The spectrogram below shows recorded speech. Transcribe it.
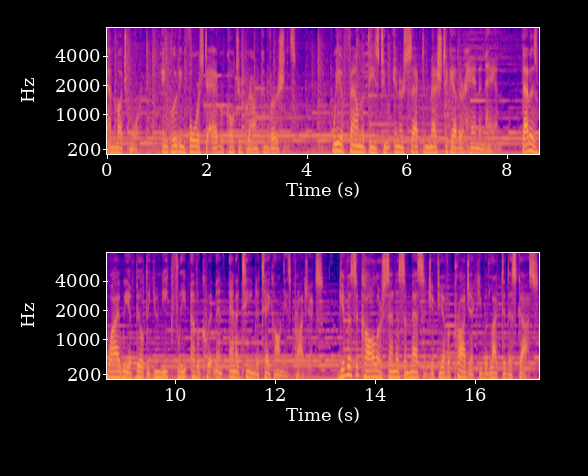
and much more, including forest to agriculture ground conversions. We have found that these two intersect and mesh together hand in hand. That is why we have built a unique fleet of equipment and a team to take on these projects. Give us a call or send us a message if you have a project you would like to discuss.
